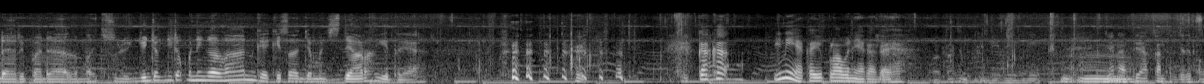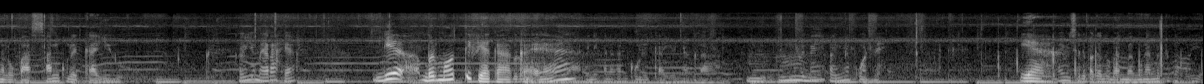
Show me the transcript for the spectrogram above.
daripada lembah itu sendiri. Jejak-jejak peninggalan kayak kisah zaman sejarah gitu ya. kakak, ini ya kayu pelawan ya kakak ya? ini nanti akan terjadi pengelupasan kulit kayu kayunya merah ya Dia bermotif ya kakak ya? Nah, ini karena kan kulit kayunya kak Mm-mm. kayaknya kayunya kuat deh Iya. kayu bisa dipakai untuk bahan bangunan juga kali ya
